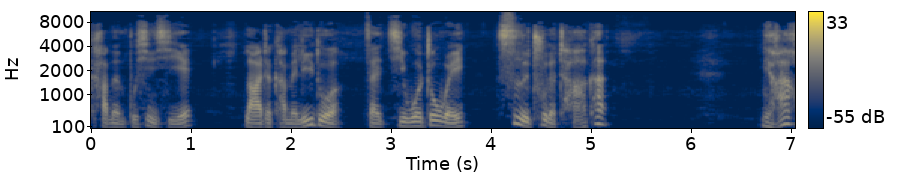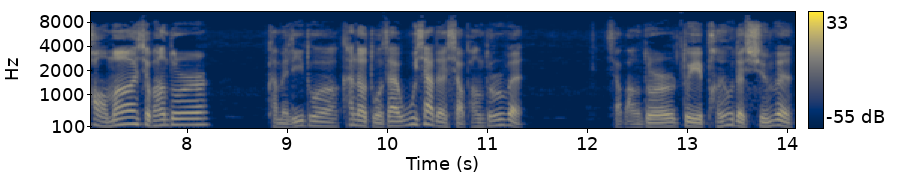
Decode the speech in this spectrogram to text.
卡门不信邪，拉着卡梅利多在鸡窝周围四处的查看。“你还好吗，小胖墩儿？”卡梅利多看到躲在屋下的小胖墩儿问。小胖墩儿对朋友的询问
